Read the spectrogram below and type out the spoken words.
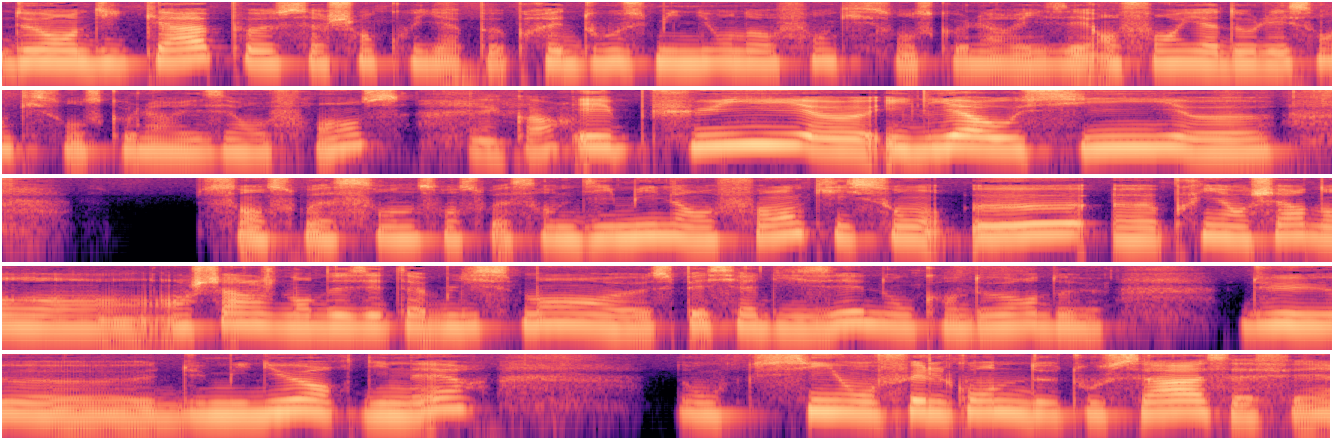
de handicap, sachant qu'il y a à peu près 12 millions d'enfants qui sont scolarisés, enfants et adolescents qui sont scolarisés en France. Et puis, euh, il y a aussi 160, 170 000 enfants qui sont, eux, pris en charge, dans, en charge dans des établissements spécialisés, donc en dehors de, du, du milieu ordinaire. Donc si on fait le compte de tout ça, ça fait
